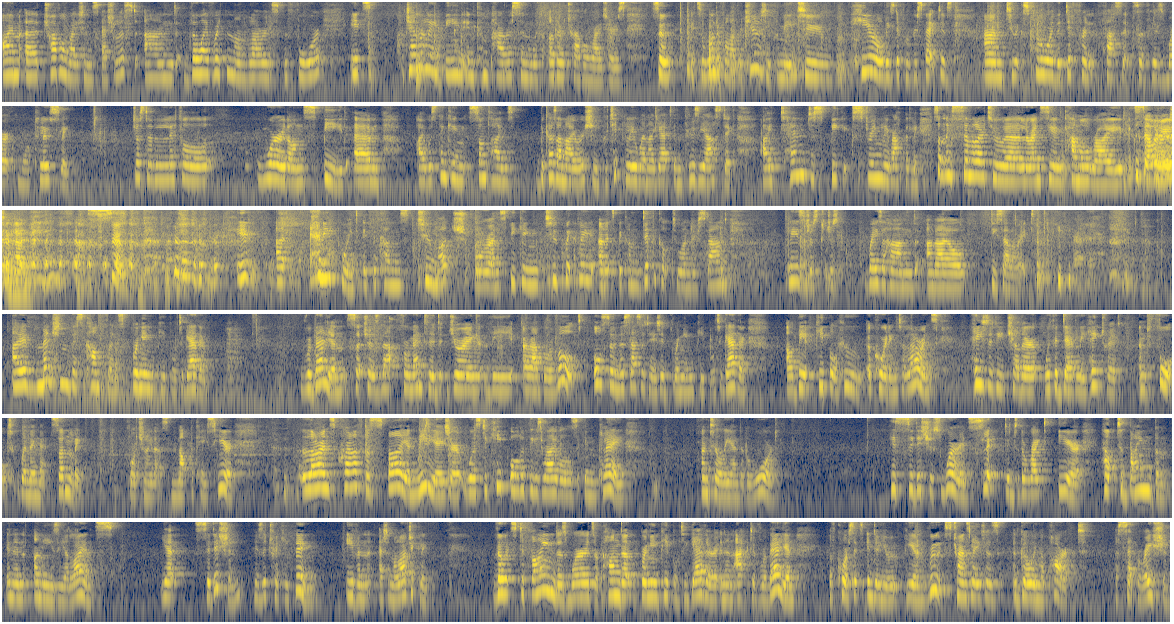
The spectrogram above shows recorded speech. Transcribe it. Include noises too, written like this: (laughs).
I'm a travel writing specialist, and though I've written on Lawrence before, it's generally been in comparison with other travel writers. So it's a wonderful opportunity for me to hear all these different perspectives and to explore the different facets of his work more closely. Just a little word on speed. Um, I was thinking sometimes because I'm Irish, and particularly when I get enthusiastic, I tend to speak extremely rapidly. Something similar to a Lawrencian camel ride, accelerating (laughs) down. so, if at any point it becomes too much, or I'm speaking too quickly and it's become difficult to understand, please just, just raise a hand and I'll decelerate. (laughs) I've mentioned this conference bringing people together. Rebellion, such as that fomented during the Arab Revolt, also necessitated bringing people together, albeit people who, according to Lawrence, hated each other with a deadly hatred and fought when they met suddenly. Fortunately, that's not the case here. Lawrence's craft as spy and mediator was to keep all of these rivals in play until the end of the war. His seditious words slipped into the right ear, helped to bind them in an uneasy alliance. Yet sedition is a tricky thing, even etymologically. Though it's defined as words or conduct bringing people together in an act of rebellion, of course, its Indo European roots translate as a going apart, a separation.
